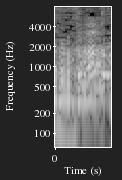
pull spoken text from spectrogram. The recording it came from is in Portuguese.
What's up?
